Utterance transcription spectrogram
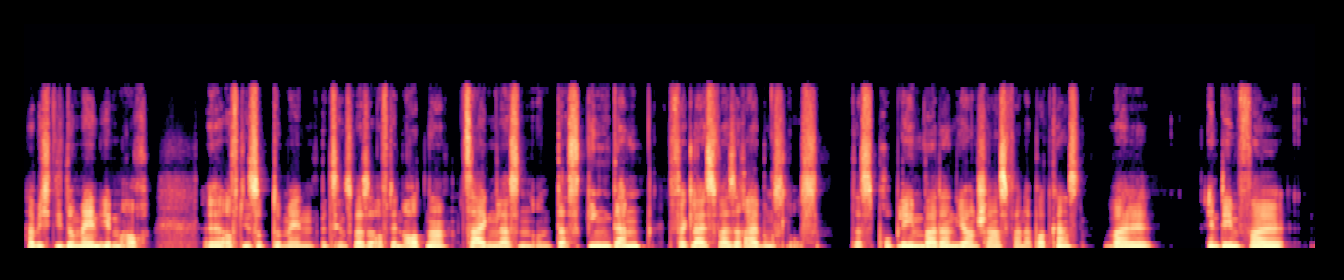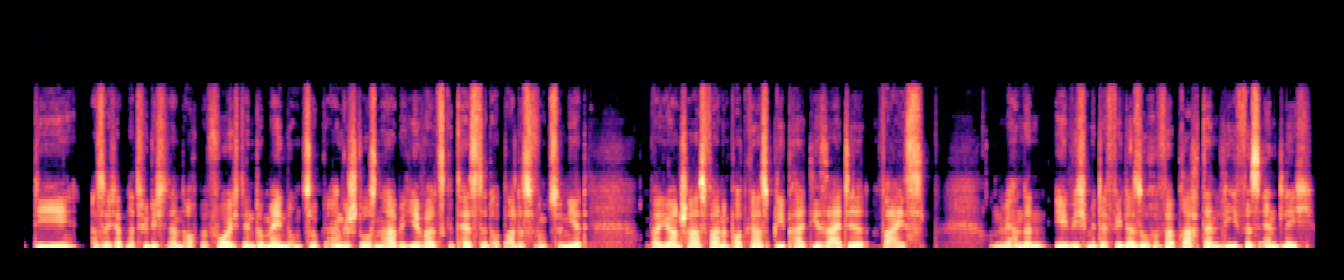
habe ich die Domain eben auch äh, auf die Subdomain beziehungsweise auf den Ordner zeigen lassen und das ging dann vergleichsweise reibungslos. Das Problem war dann Jörn Schaas Fanner Podcast, weil in dem Fall die, also ich habe natürlich dann auch, bevor ich den Domain-Umzug angestoßen habe, jeweils getestet, ob alles funktioniert. Bei Jörn Schaas war einem Podcast blieb halt die Seite weiß. Und wir haben dann ewig mit der Fehlersuche verbracht, dann lief es endlich.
